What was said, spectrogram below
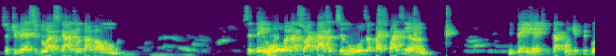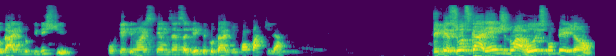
Se eu tivesse duas casas, eu dava uma. Você tem roupa na sua casa que você não usa faz quase anos. E tem gente que está com dificuldade do que vestir. Por que, que nós temos essa dificuldade de compartilhar? Tem pessoas carentes do arroz com feijão.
